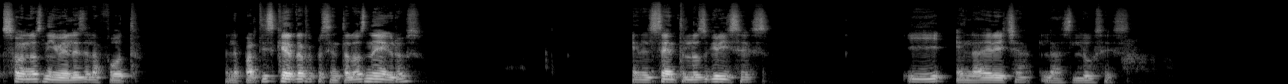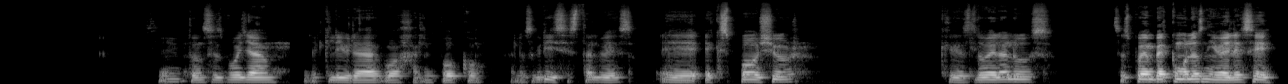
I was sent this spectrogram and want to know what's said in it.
son los niveles de la foto. En la parte izquierda representa los negros, en el centro los grises y en la derecha las luces. entonces voy a, equilibrar, voy a bajarle un poco a los grises tal vez. Eh, exposure, que es lo de la luz. Entonces pueden ver cómo los niveles se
